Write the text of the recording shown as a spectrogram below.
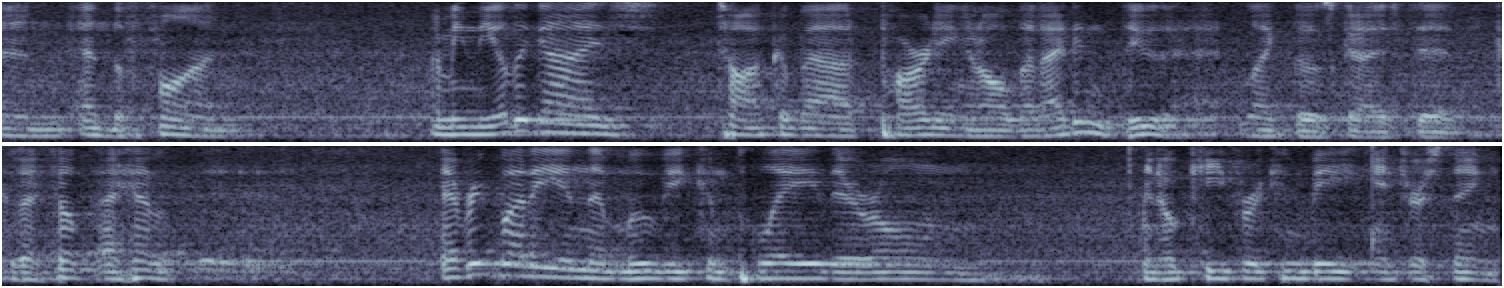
and and the fun. I mean, the other guys talk about partying and all that. I didn't do that like those guys did because I felt I had everybody in that movie can play their own. You know, Kiefer can be interesting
